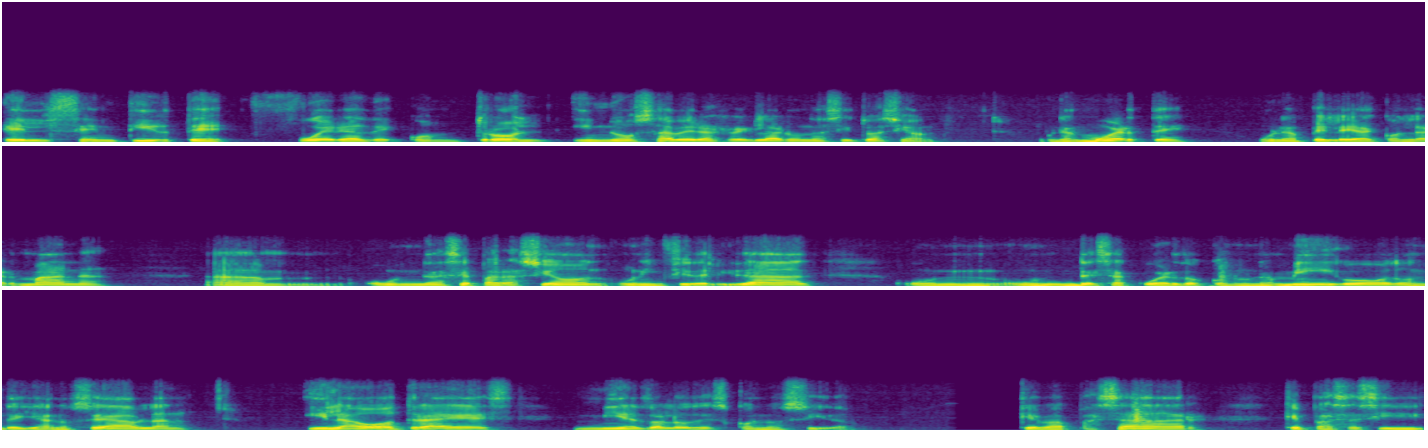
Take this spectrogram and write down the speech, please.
el sentirte fuera de control y no saber arreglar una situación. Una muerte, una pelea con la hermana, una separación, una infidelidad, un, desacuerdo con un amigo donde ya no se hablan. Y la otra es miedo a lo desconocido. ¿Qué va a pasar? ¿Qué pasa si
